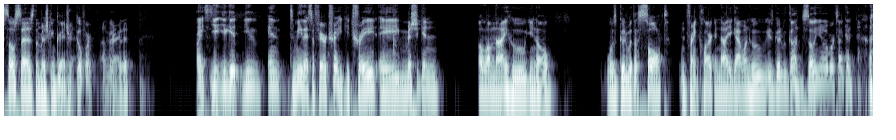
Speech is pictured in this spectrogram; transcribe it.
So says the Michigan graduate. Go for it. I'm good All right. with it. Hey, right. you, you get you and to me that's a fair trade. You trade a Michigan alumni who you know was good with assault in Frank Clark, and now you got one who is good with guns. So you know it works out good.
